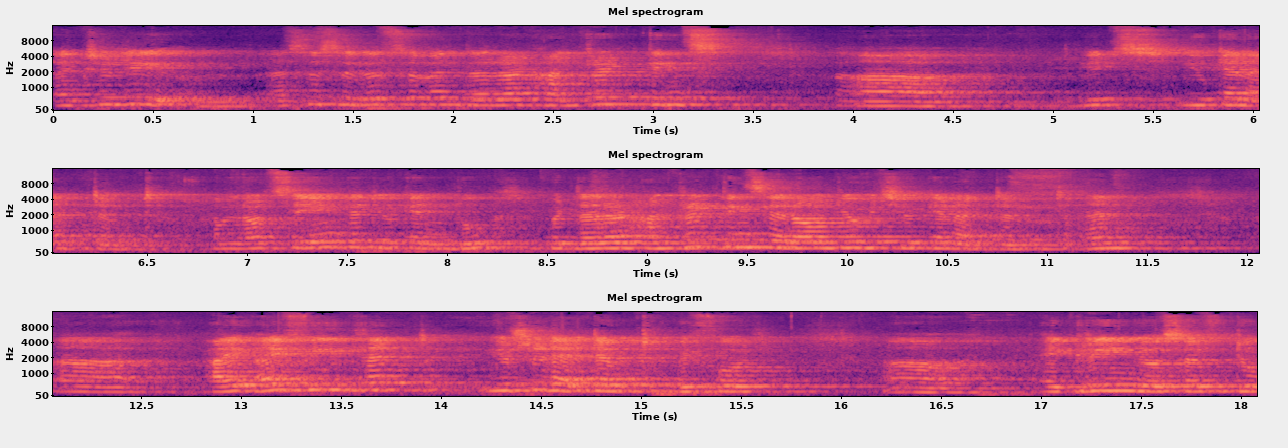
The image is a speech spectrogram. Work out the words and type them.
Actually, um, as a civil servant, there are hundred things uh, which you can attempt. I'm not saying that you can do, but there are hundred things around you which you can attempt. And uh, I, I feel that you should attempt before uh, agreeing yourself to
